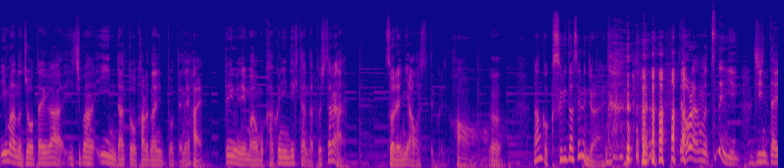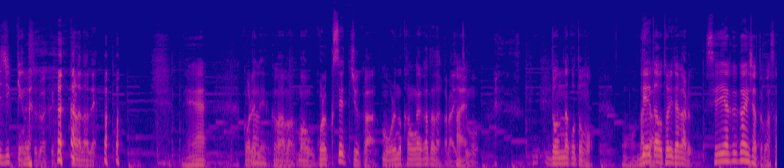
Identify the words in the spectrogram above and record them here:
今の状態が一番いいんだと体にとってね、あはい。っていうふうに今もう確認できたんだとしたら、はい。それに合わせてくる、はあ。うん、なんか薬出せるんじゃない？で俺はもう常に人体実験をするわけよ。体で。ね。これねまあまあまあこれ癖っちゅうかもう俺の考え方だからはい。いつも、どんなこともデータを取りたがる。製薬会社とかさ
